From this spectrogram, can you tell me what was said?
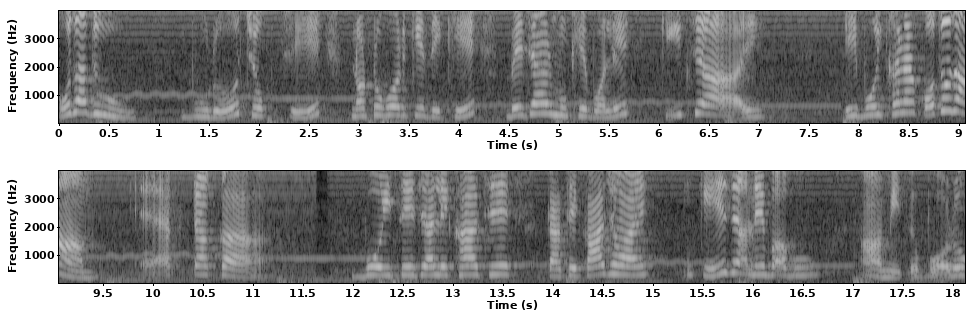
ও দাদু, বুড়ো চোখ চেয়ে নটবরকে দেখে বেজার মুখে বলে, কি চাই? এই বইখানার কত দাম? এক টাকা। বইতে যা লেখা আছে তাতে কাজ হয়। কে জানে বাবু? আমি তো বড়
